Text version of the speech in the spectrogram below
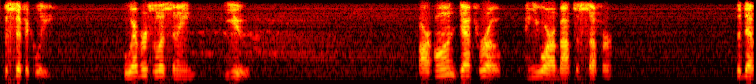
specifically, whoever's listening, you, are on death row and you are about to suffer the death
